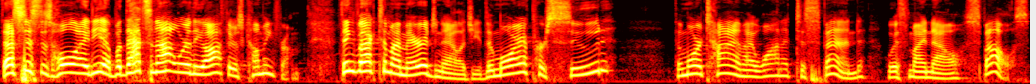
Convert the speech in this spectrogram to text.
That's just this whole idea, but that's not where the author is coming from. Think back to my marriage analogy. The more I pursued, the more time I wanted to spend with my now spouse.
